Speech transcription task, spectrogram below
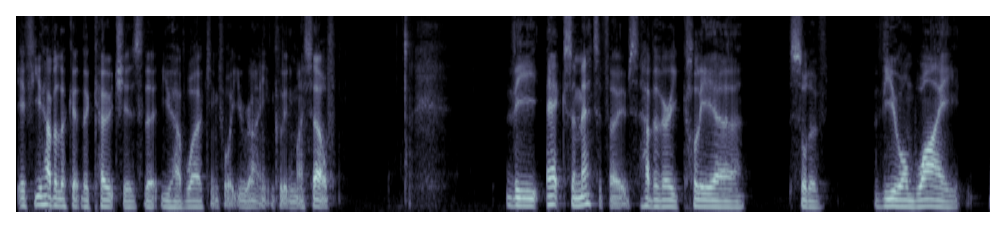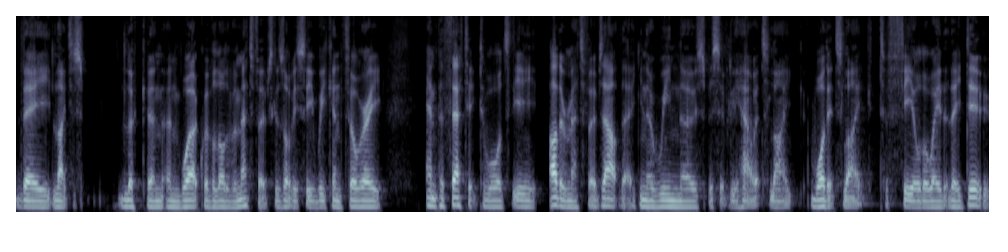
if you have a look at the coaches that you have working for you, right, including myself, the ex-emetophobes have a very clear sort of view on why they like to look and, and work with a lot of emetophobes because obviously we can feel very empathetic towards the other emetophobes out there. You know, we know specifically how it's like, what it's like to feel the way that they do.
